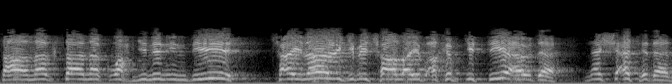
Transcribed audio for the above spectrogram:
sağanak sağanak vahyinin indiği, çaylar gibi çağlayıp akıp gittiği evde neşet eden,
